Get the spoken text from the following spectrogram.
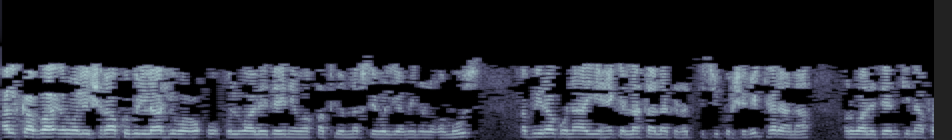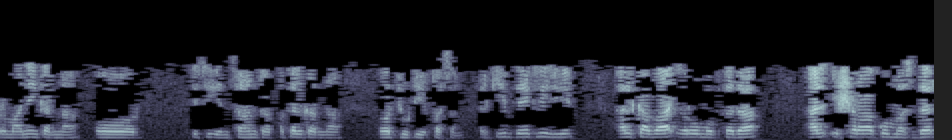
القبا والاشراق باللہ وعقوق الوالدین وقتل النفس والیمین الغموس۔ کبیرہ گناہ یہ ہے کہ اللہ تعالیٰ کے ساتھ کسی کو شریک ٹھہرانا اور والدین کی نافرمانی کرنا اور کسی انسان کا قتل کرنا اور جھوٹی قسم۔ ترکیب دیکھ لیجیے۔ القبا ارو مبتدا، الاشراق مصدر.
